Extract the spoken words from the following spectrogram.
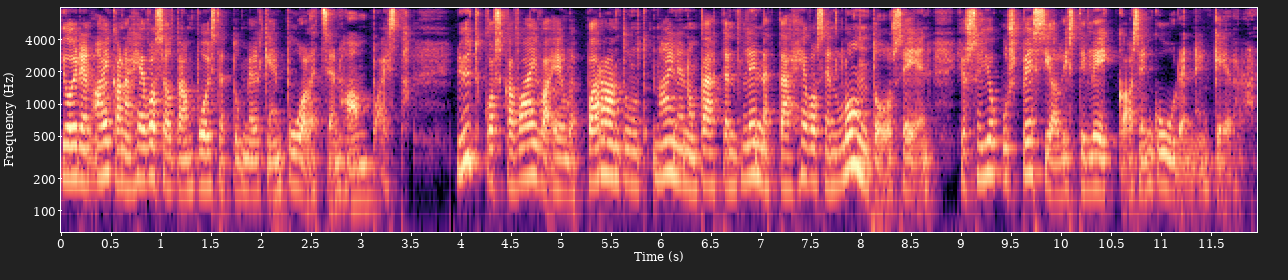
joiden aikana hevoselta on poistettu melkein puolet sen hampaista – nyt, koska vaiva ei ole parantunut, nainen on päättänyt lennättää hevosen Lontooseen, jossa joku spesialisti leikkaa sen kuudennen kerran.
